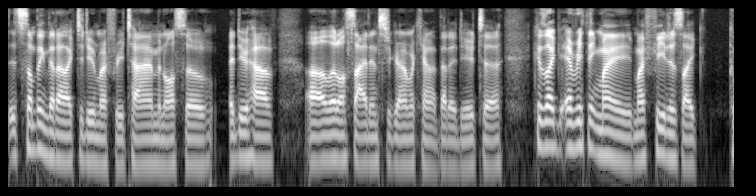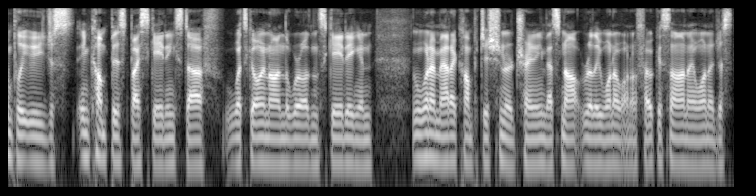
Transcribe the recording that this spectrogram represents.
It's something that I like to do in my free time, and also I do have a little side Instagram account that I do to, because like everything, my my feed is like completely just encompassed by skating stuff, what's going on in the world in skating. And when I'm at a competition or training, that's not really what I want to focus on. I want to just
